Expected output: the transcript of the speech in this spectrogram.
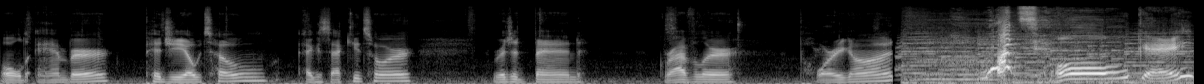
Old Amber, Pidgeotto, Exeggutor, Rigid Band, Graveler, Porygon. What? Okay.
